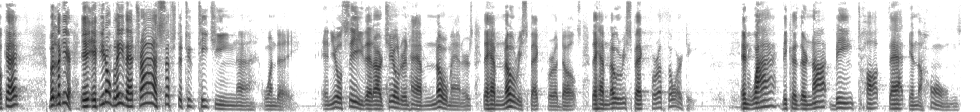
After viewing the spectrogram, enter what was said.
okay? But look here, if you don't believe that, try substitute teaching uh, one day. And you'll see that our children have no manners. They have no respect for adults. They have no respect for authority. And why? Because they're not being taught that in the homes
